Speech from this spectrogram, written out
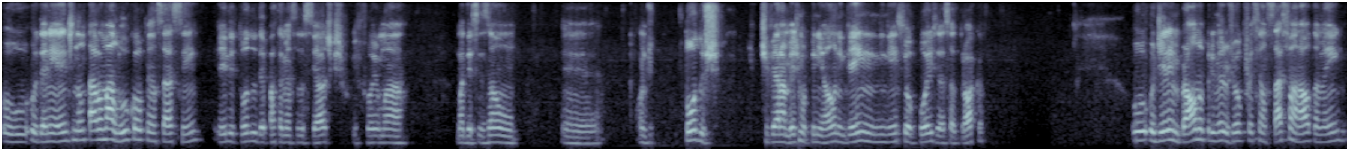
o, o Danny Ainge não estava maluco ao pensar assim. Ele todo o departamento do Celtics, que foi uma, uma decisão é, onde todos tiveram a mesma opinião, ninguém, ninguém se opôs a essa troca. O, o Jalen Brown no primeiro jogo foi sensacional também.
